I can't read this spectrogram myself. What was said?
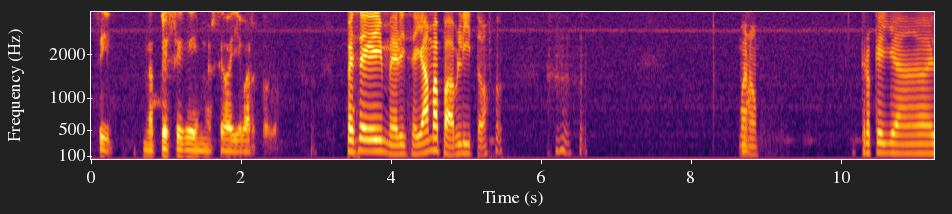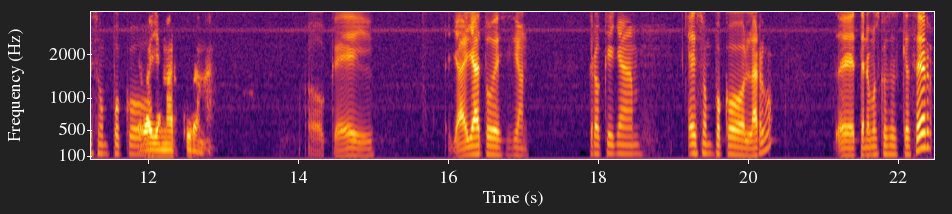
Sí, la PC Gamer se va a llevar todo. PC gamer y se llama Pablito. bueno, creo que ya es un Se poco... va a llamar Kurama. Ok. Ya, ya tu decisión. Creo que ya es un poco largo. Eh, tenemos cosas que hacer.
